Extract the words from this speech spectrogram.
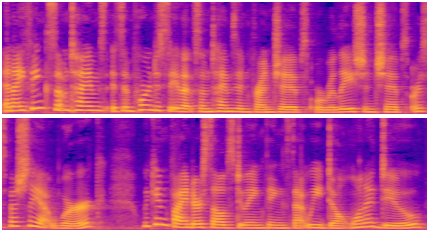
And I think sometimes it's important to say that sometimes in friendships or relationships, or especially at work, we can find ourselves doing things that we don't want to do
